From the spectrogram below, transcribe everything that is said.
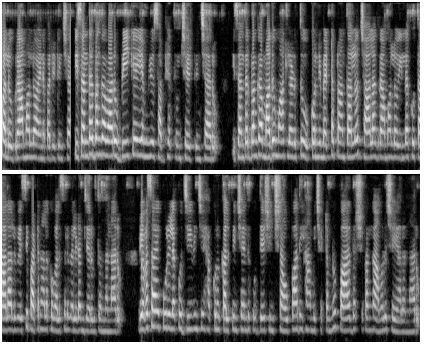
పలు గ్రామాల్లో ఆయన పర్యటించారు. ఈ సందర్భంగా వారు బీకేఎంయు సభ్యత్వం చేర్పించారు. ఈ సందర్భంగా మధు మాట్లాడుతూ కొన్ని మెట్ట ప్రాంతాల్లో చాలా గ్రామాల్లో ఇళ్ళకు తాళాలు వేసి పట్టణాలకు వలసలు వెళ్ళడం జరుగుతుందన్నారు. వ్యవసాయ కూలీలకు జీవించే హక్కును కల్పించేందుకు ఉద్దేశించిన ఉపాధి హామీ చట్టంను పారదర్శకంగా అమలు చేయాలన్నారు.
